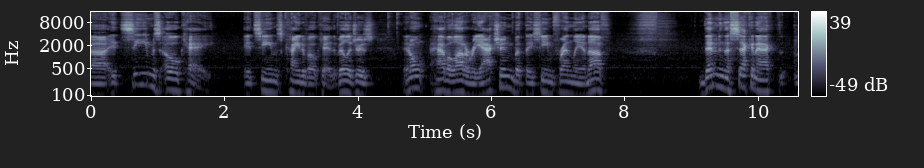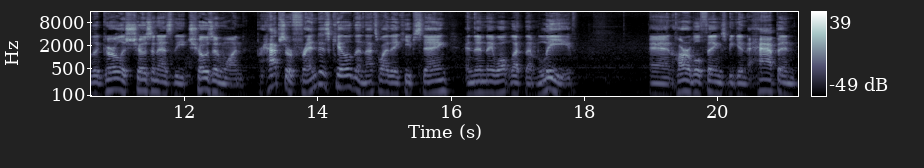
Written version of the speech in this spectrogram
uh, it seems okay. It seems kind of okay. The villagers, they don't have a lot of reaction, but they seem friendly enough. Then in the second act, the girl is chosen as the chosen one. Perhaps her friend is killed, and that's why they keep staying, and then they won't let them leave. And horrible things begin to happen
